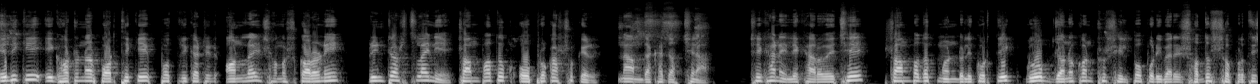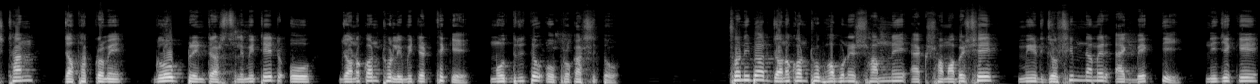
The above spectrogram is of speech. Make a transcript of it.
এদিকে এই ঘটনার পর থেকে পত্রিকাটির অনলাইন সংস্করণে প্রিন্টার্স লাইনে সম্পাদক ও প্রকাশকের নাম দেখা যাচ্ছে না। সেখানে লেখা রয়েছে, সম্পাদক মণ্ডলী কর্তৃক গ্লোব জনকণ্ঠ শিল্প পরিবারের সদস্য প্রতিষ্ঠান, যথাক্রমে গ্লোব প্রিন্টার্স লিমিটেড ও জনকণ্ঠ লিমিটেড থেকে মুদ্রিত ও প্রকাশিত। শনিবার জনকণ্ঠ ভবনের সামনে এক সমাবেশে মীর জসিম নামের এক ব্যক্তি নিজেকে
